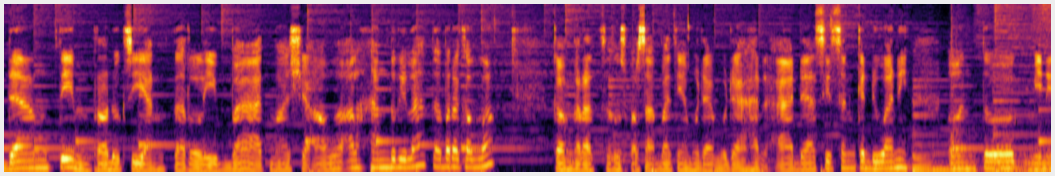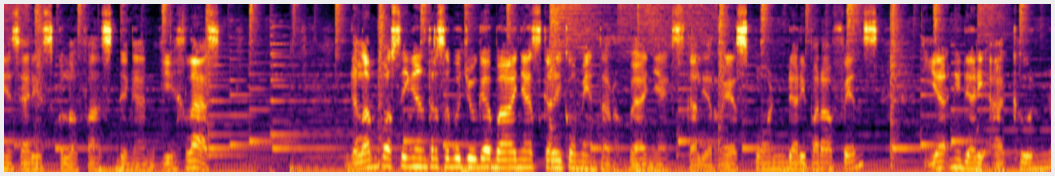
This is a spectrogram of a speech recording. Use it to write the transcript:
Dan tim produksi yang terlibat. Masya Allah Alhamdulillah Tabarakallah Congrats terus persahabat yang mudah-mudahan ada season kedua nih Untuk mini series Kulovas dengan ikhlas. Dalam postingan tersebut juga banyak sekali komentar, banyak sekali respon dari para fans, yakni dari akun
